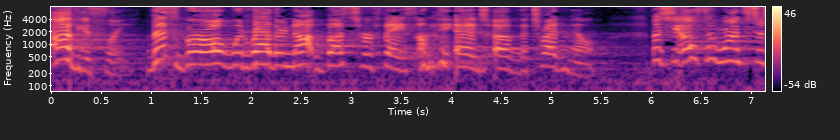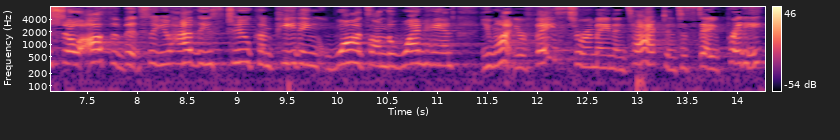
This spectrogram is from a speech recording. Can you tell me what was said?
Obviously, this girl would rather not bust her face on the edge of the treadmill. But she also wants to show off a bit, so you have these two competing wants. On the one hand, you want your face to remain intact and to stay pretty.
